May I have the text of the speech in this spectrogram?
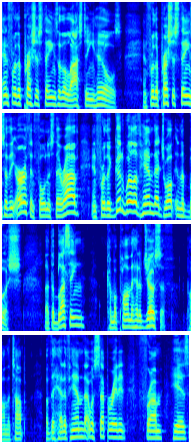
and for the precious things of the lasting hills, and for the precious things of the earth and fullness thereof, and for the good will of him that dwelt in the bush. Let the blessing come upon the head of Joseph, upon the top of the head of him that was separated from his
